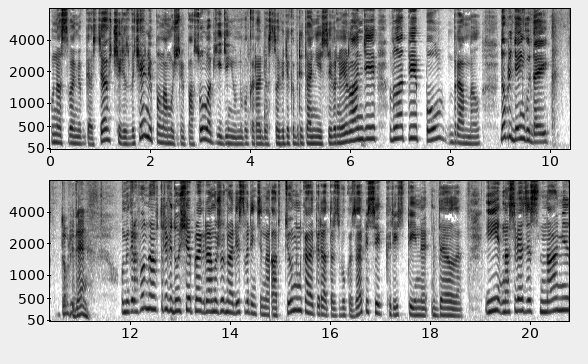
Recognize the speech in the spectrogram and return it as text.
У нас с вами в гостях чрезвычайный полномочный посол Объединенного Королевства Великобритании и Северной Ирландии в Латвии Пол Браммел. Добрый день, Гудей. Добрый день. У микрофона автор ведущая программы журналист Валентина Артеменко, оператор звукозаписи Кристина Делла. И на связи с нами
